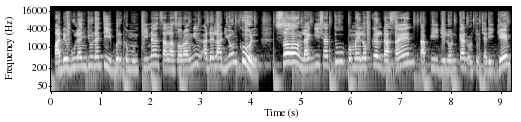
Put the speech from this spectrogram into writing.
pada bulan Jun nanti. Berkemungkinan salah seorangnya adalah Dion Cool. So, lagi satu pemain lokal dah sign tapi dilonkan untuk cari game.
